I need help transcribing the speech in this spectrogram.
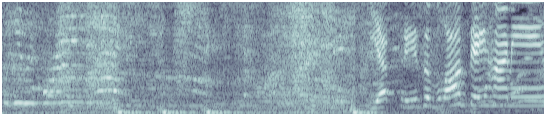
Yep, today's a vlog day, honey.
